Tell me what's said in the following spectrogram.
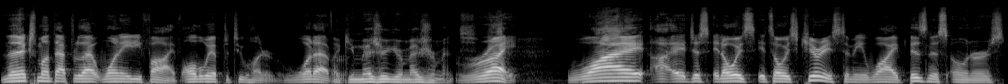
The next month after that, 185, all the way up to 200, whatever. like you measure your measurements. right? Why? I it just it always it's always curious to me why business owners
